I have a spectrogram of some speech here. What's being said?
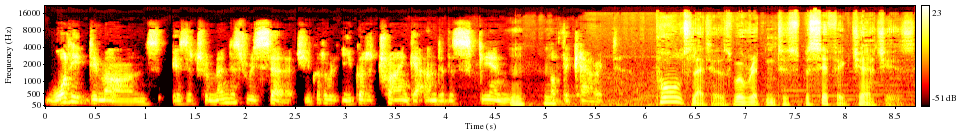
what it demands is a tremendous research. You've got to, you've got to try and get under the skin mm-hmm. of the character. Paul's letters were written to specific churches,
